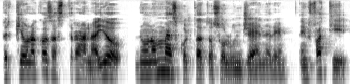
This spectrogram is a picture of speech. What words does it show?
Perché è una cosa strana, io non ho mai ascoltato solo un genere. Infatti,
